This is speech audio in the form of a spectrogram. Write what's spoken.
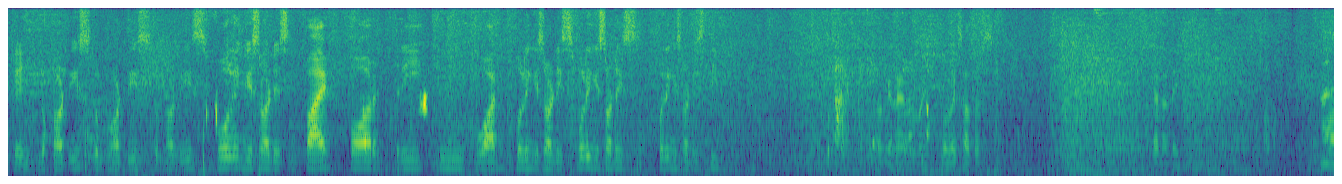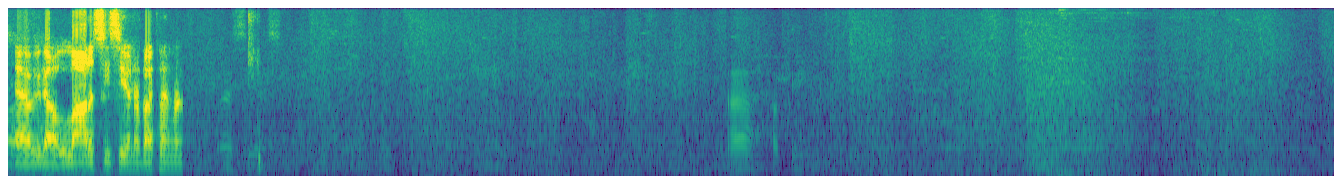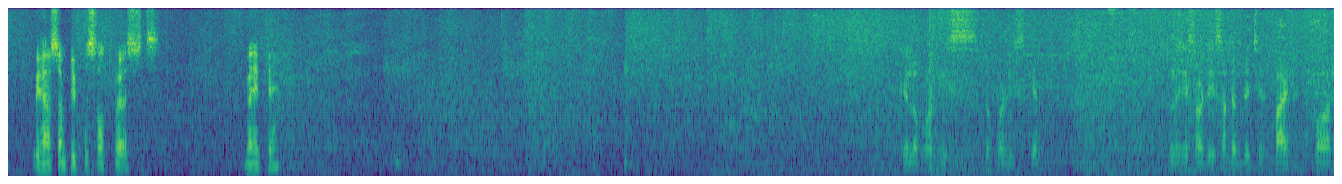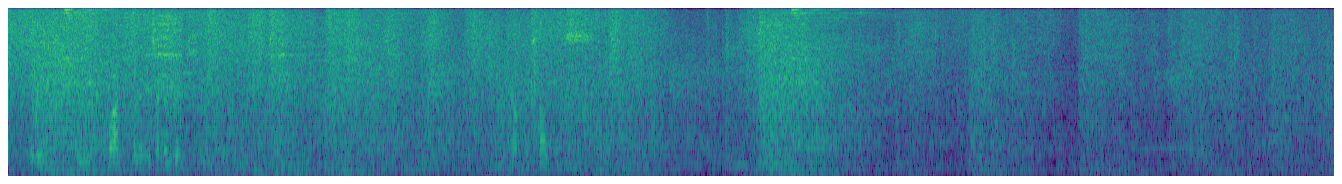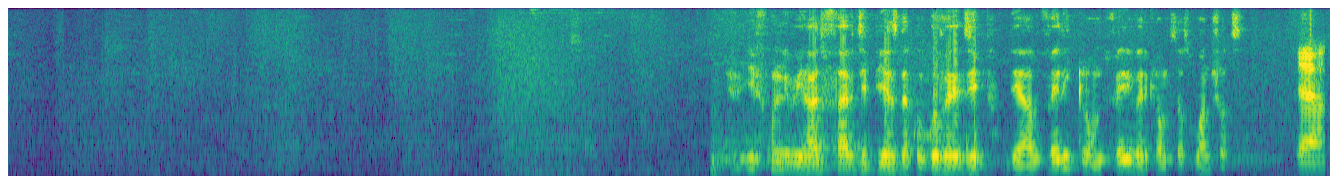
Okay, look northeast, look northeast, look northeast. Fulling is northeast in 5, 4, 3, 2, 1. Fulling is northeast, fulling is northeast, fulling is northeast deep. Okay, never mind. Go back southwest. It's kinda late. Yeah, we got a lot of CC on our backline right I see, I see. Ah, okay. We have some people southwest. Maybe. Okay, look this. look northeast again. Fulling is on the bridge in 5, 4, 3, 2, 1. Fulling is on the bridge. If only we had 5 DPS that could go very deep. They are very clumped, very, very clumped. Just one shot. Yeah.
